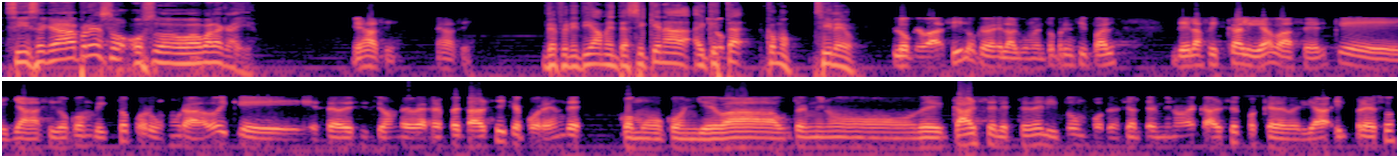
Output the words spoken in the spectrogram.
si se queda preso o, se va para la calle. Es así, es así. Definitivamente. Así que nada, hay que estar. ¿Cómo? Sí, Leo. Lo que va, sí, lo que el argumento principal de la fiscalía va a ser que ya ha sido convicto por un jurado y que esa decisión debe respetarse y que por ende como conlleva un término de cárcel este delito, un potencial término de cárcel, pues que debería ir preso.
